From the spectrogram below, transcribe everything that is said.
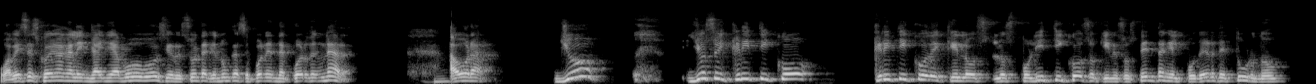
O a veces juegan al engañabobos y resulta que nunca se ponen de acuerdo en nada. Ahora, yo, yo soy crítico, crítico de que los, los políticos o quienes ostentan el poder de turno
